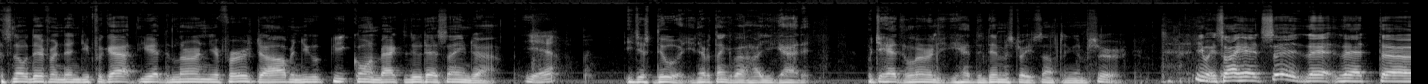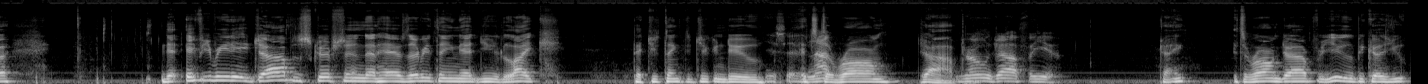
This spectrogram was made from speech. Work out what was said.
it's no different than you forgot you had to learn your first job and you keep going back to do that same job. Yeah. You just do it. You never think about how you got it. But you had to learn it. You had to demonstrate something, I'm sure. Anyway, so I had said that that uh, that if you read a job description that has everything that you like, that you think that you can do, Yes, sir. it's Not- the wrong job. Wrong job for you. Okay, it's a wrong job for you because you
